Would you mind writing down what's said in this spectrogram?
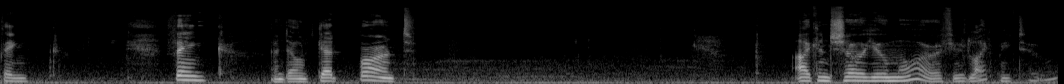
Think. Think, and don't get burnt. I can show you more if you'd like me to.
